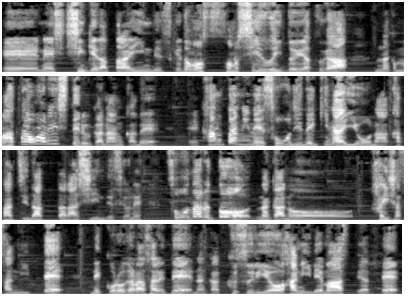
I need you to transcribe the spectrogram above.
えー、ね、神経だったらいいんですけども、その歯髄というやつが、なんかまた割れしてるかなんかで、え、簡単にね、掃除できないような形だったらしいんですよね。そうなると、なんかあの、歯医者さんに行って、寝っ転がらされて、なんか薬を歯に入れますってやって、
